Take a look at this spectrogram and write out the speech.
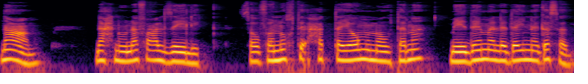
نعم نحن نفعل ذلك. سوف نخطئ حتى يوم موتنا ما دام لدينا جسد.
